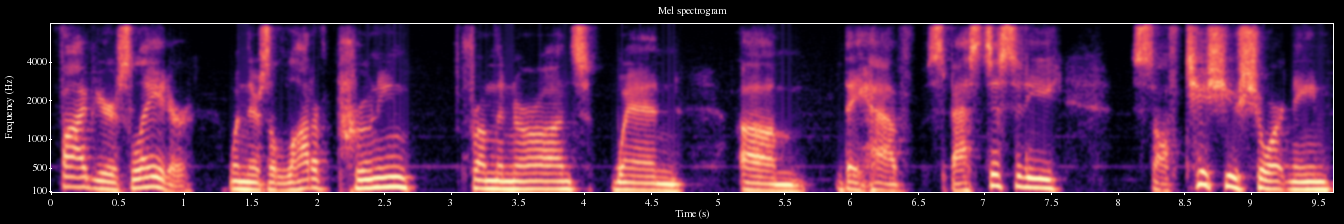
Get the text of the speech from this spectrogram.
five years later when there's a lot of pruning from the neurons, when um, they have spasticity, soft tissue shortening,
